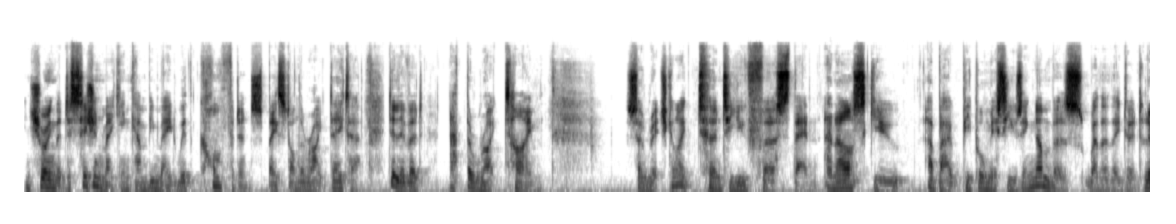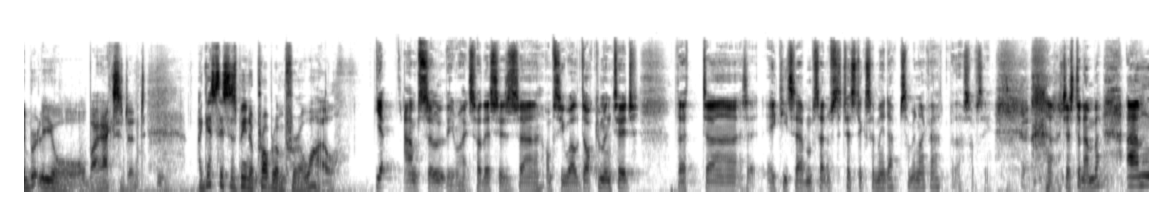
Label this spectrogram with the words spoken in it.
ensuring that decision making can be made with confidence based on the right data, delivered at the right time. So, Rich, can I turn to you first then and ask you about people misusing numbers, whether they do it deliberately or, or by accident? I guess this has been a problem for a while. Yep, absolutely right. So this is uh, obviously well documented that uh, it 87% of statistics are made up, something like that. But that's obviously just a number. Um,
